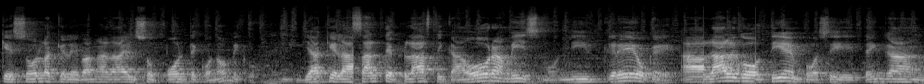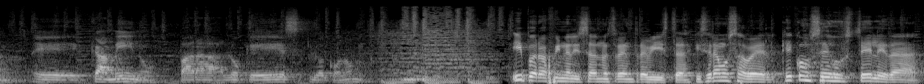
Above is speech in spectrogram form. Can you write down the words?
que son las que le van a dar el soporte económico, ya que la salte plástica ahora mismo, ni creo que a largo tiempo así tengan eh, camino para lo que es lo económico. Y para finalizar nuestra entrevista, quisiéramos saber qué consejo usted le da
